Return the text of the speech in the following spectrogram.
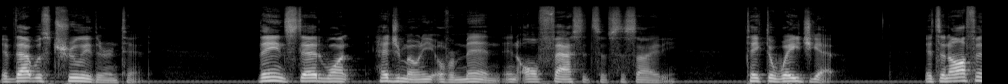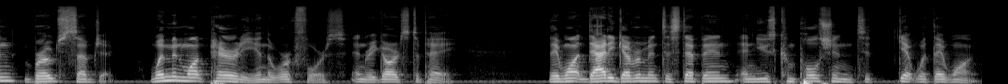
if that was truly their intent. They instead want hegemony over men in all facets of society. Take the wage gap. It's an often broached subject. Women want parity in the workforce in regards to pay. They want daddy government to step in and use compulsion to get what they want,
